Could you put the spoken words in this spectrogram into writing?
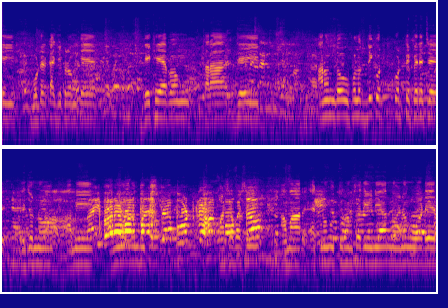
এই ভোটের কার্যক্রমকে দেখে এবং তারা যেই আনন্দ উপলব্ধি করতে পেরেছে, এজন্য আমি আনন্দিত। পাশাপাশি আমার এক নং উত্তর হামসাদি ইউনিয়ন নয় নং ওয়ার্ডের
